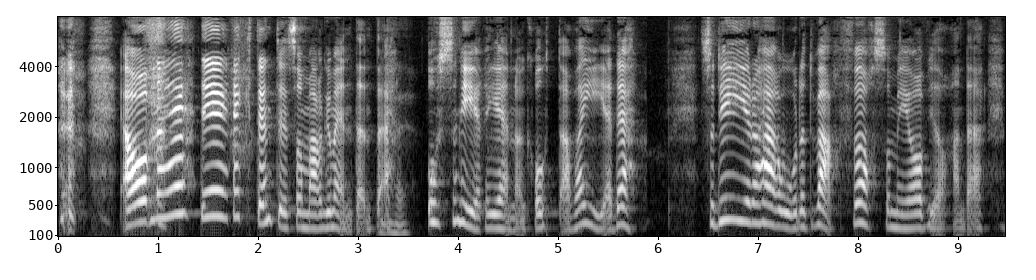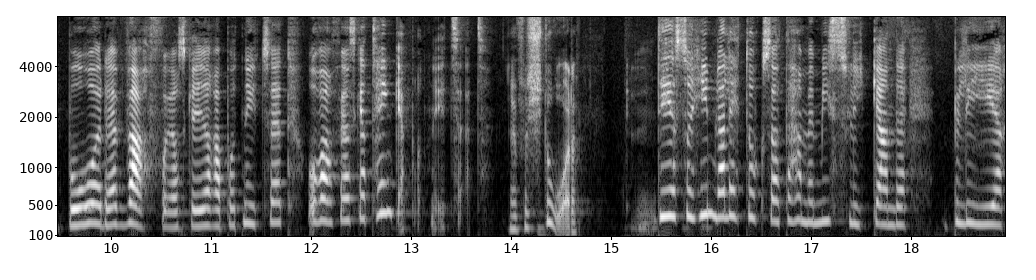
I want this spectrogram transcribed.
ja, nej, det räckte inte som argument inte. Nej. Och så ner igen och grotta, vad är det? Så det är ju det här ordet varför som är avgörande. Både varför jag ska göra på ett nytt sätt och varför jag ska tänka på ett nytt sätt. Jag förstår. Det är så himla lätt också att det här med misslyckande blir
